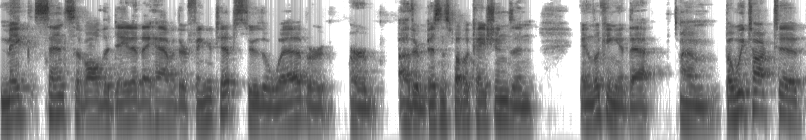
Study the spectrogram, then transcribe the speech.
make sense of all the data they have at their fingertips through the web or or other business publications and and looking at that Um, but we talk to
